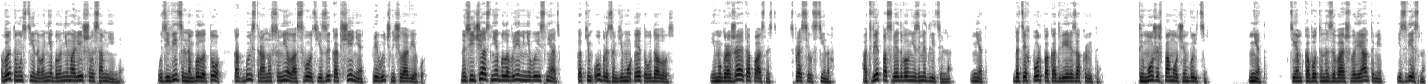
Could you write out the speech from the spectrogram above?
В этом у Стинова не было ни малейшего сомнения. Удивительно было то, как быстро оно сумело освоить язык общения, привычный человеку. Но сейчас не было времени выяснять, каким образом ему это удалось. «Им угрожает опасность?» – спросил Стинов. Ответ последовал незамедлительно. «Нет. До тех пор, пока двери закрыты. Ты можешь помочь им выйти?» «Нет. Тем, кого ты называешь вариантами, известно,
